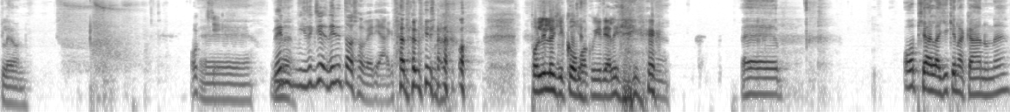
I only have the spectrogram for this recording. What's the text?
πλέον. Οκ. Ε, δεν, ναι. δεν, ξέρω, δεν είναι τόσο overreact, θα το ελπίζω να πω. Πολύ λογικό μου ακούγεται η αλήθεια είναι. Ε, όποια αλλαγή και να κάνουν,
